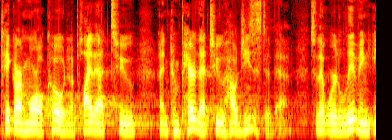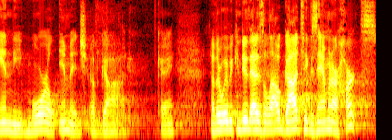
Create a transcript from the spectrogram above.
take our moral code and apply that to and compare that to how Jesus did that so that we're living in the moral image of God. Okay? Another way we can do that is allow God to examine our hearts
